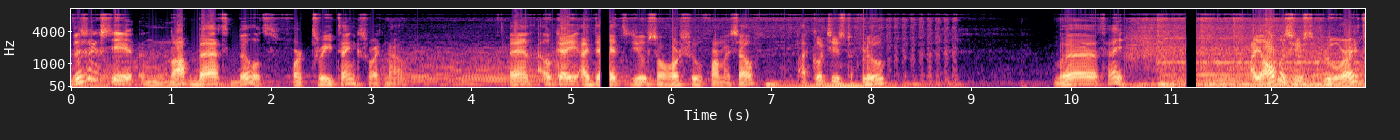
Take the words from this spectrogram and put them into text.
This is actually not bad build for three tanks right now. And okay, I did use a horseshoe for myself. I could use the flu. But hey, I always use the flu, right?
